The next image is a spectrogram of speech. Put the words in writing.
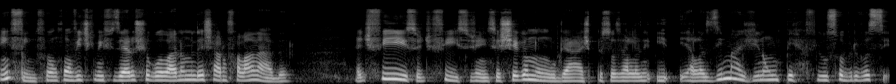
Enfim, foi um convite que me fizeram, chegou lá e não me deixaram falar nada. É difícil, é difícil, gente. Você chega num lugar, as pessoas elas, elas imaginam um perfil sobre você.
